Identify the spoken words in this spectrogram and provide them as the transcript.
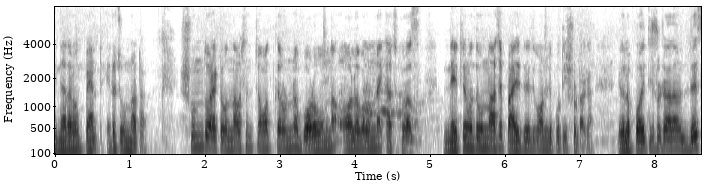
ইনার এবং প্যান্ট এটা হচ্ছে অন্যটা সুন্দর একটা অন্য পাচ্ছেন, চমৎকার অন্য বড় অন্য অল ওভার অন্যায় কাজ করা আছে। নেটের মধ্যে অন্য আছে প্রাইস দিয়ে দেবো অনলি পঁচিশশো টাকা। এগুলো পঁয়ত্রিশশো টাকা ড্রেস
